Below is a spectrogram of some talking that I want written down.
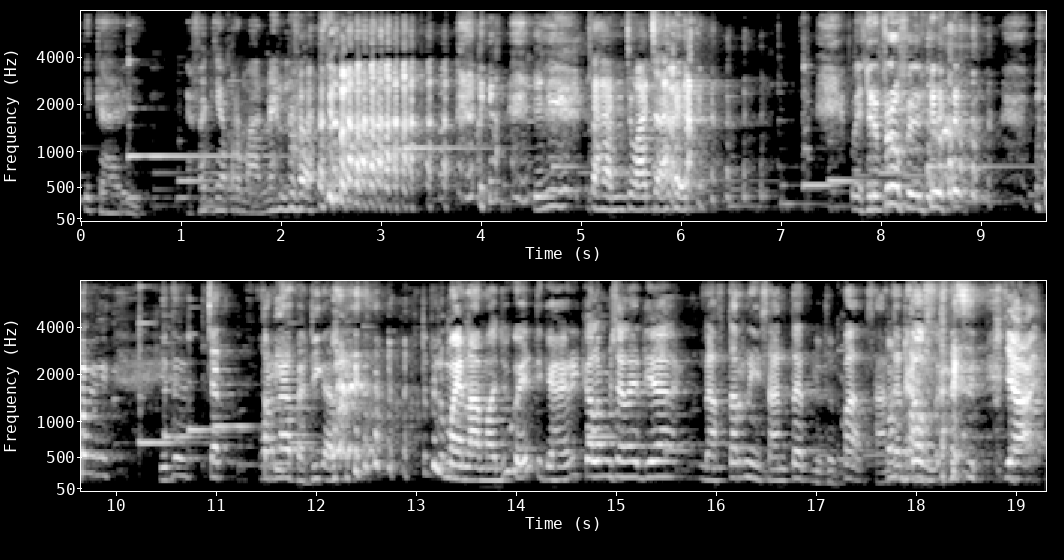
tiga hari, efeknya permanen, Pak. ini tahan cuaca. weatherproof itu cat warna abadi kalau lumayan lama juga ya tiga hari. Kalau misalnya dia daftar nih santet gitu. Pak santet Kok dong. ya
